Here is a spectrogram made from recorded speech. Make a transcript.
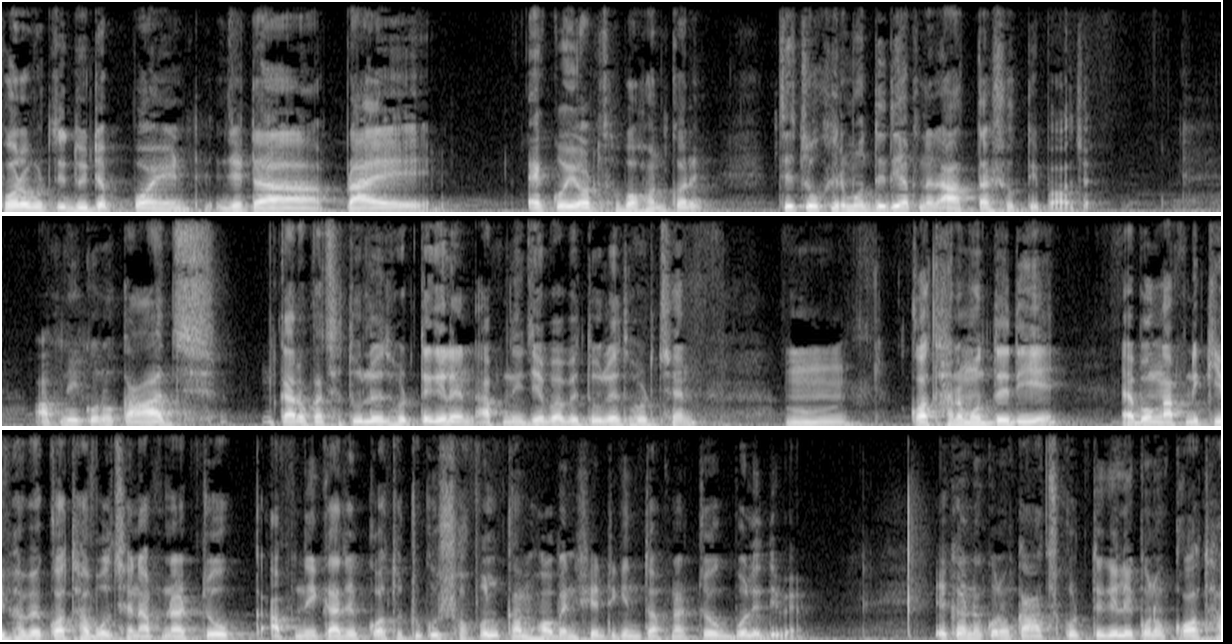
পরবর্তী দুইটা পয়েন্ট যেটা প্রায় একই অর্থ বহন করে, যে চোখের মধ্যে দিয়ে আপনার আত্মার শক্তি পাওয়া যায়। আপনি কোনো কাজ কারও কাছে তুলে ধরতে গেলেন, আপনি যেভাবে তুলে ধরছেন কথার মধ্যে দিয়ে, এবং আপনি কীভাবে কথা বলছেন, আপনার চোখ আপনি কাজে কতটুকু সফলকাম হবেন, সেটি কিন্তু আপনার চোখ বলে দিবে। এ কারণে কোনো কাজ করতে গেলে, কোনো কথা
